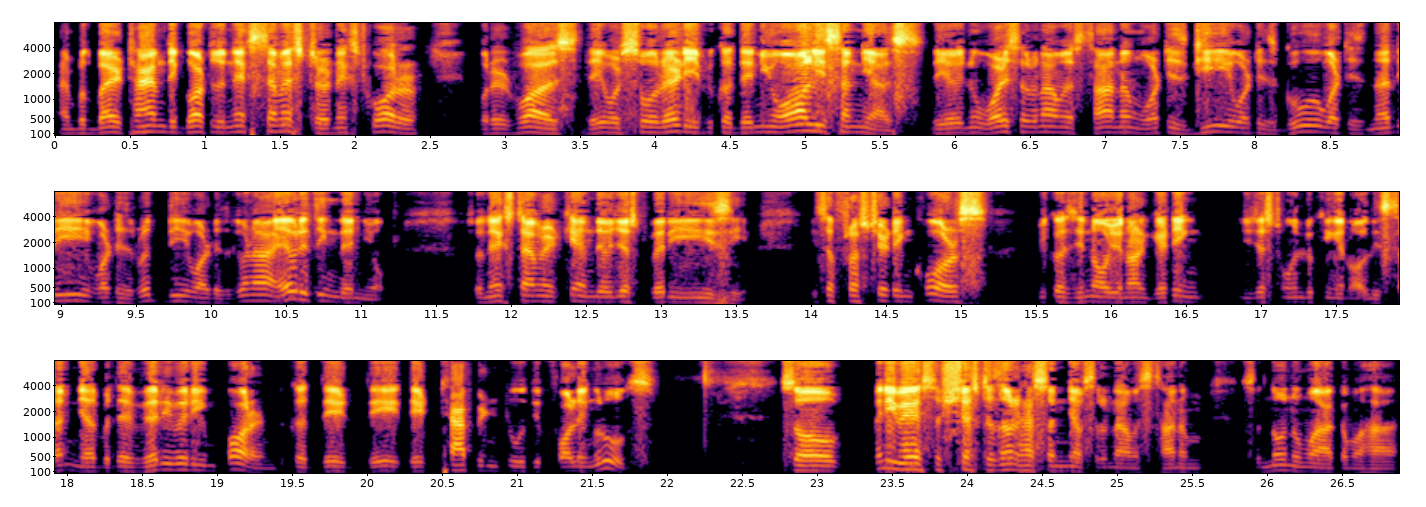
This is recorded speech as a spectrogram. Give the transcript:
And but by the time they got to the next semester, next quarter, what it was, they were so ready because they knew all these sanyas. They knew what is Sarvanama what is Ghee, what is Gu, what is Nadi, what is Ruddhi, what is Guna, everything they knew. So next time it came, they were just very easy. It's a frustrating course because you know you're not getting, you're just only looking at all these sanyas, but they're very, very important because they, they, they tap into the following rules. So anyway, so Shesh does not have sanya of Sarvanama so no Numagamaha,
